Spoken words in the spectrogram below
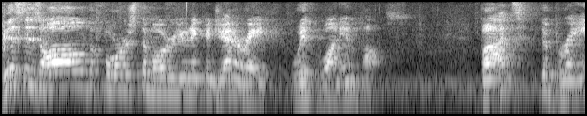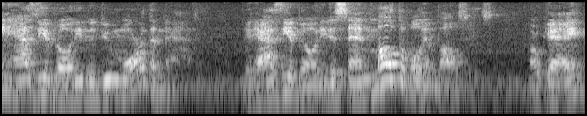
this is all the force the motor unit can generate with one impulse. But the brain has the ability to do more than that. It has the ability to send multiple impulses, okay?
